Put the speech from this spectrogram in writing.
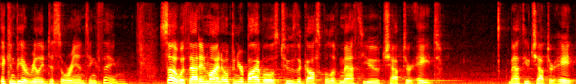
it can be a really disorienting thing. So, with that in mind, open your Bibles to the Gospel of Matthew, chapter 8. Matthew, chapter 8.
